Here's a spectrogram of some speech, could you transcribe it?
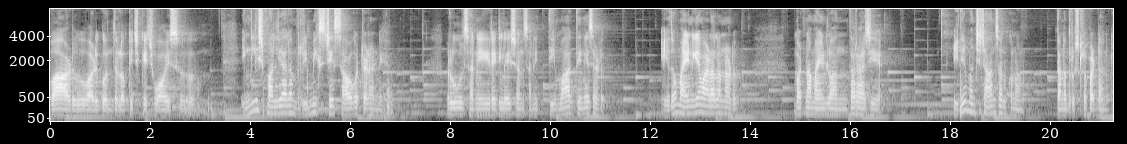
వాడు వాడి గొంతులో కిచ్ కిచ్ వాయిస్ ఇంగ్లీష్ మలయాళం రిమిక్స్ చేసి సావగొట్టాడండి. రూల్స్ అని రెగ్యులేషన్స్ అని దిమాగ్ తినేశాడు. ఏదో మైండ్ గేమ్ ఆడాలన్నాడు. బట్ నా మైండ్లో అంతా రాజీయే. ఇదే మంచి ఛాన్స్ అనుకున్నాను. తన దృష్టిలో పడ్డానికి.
